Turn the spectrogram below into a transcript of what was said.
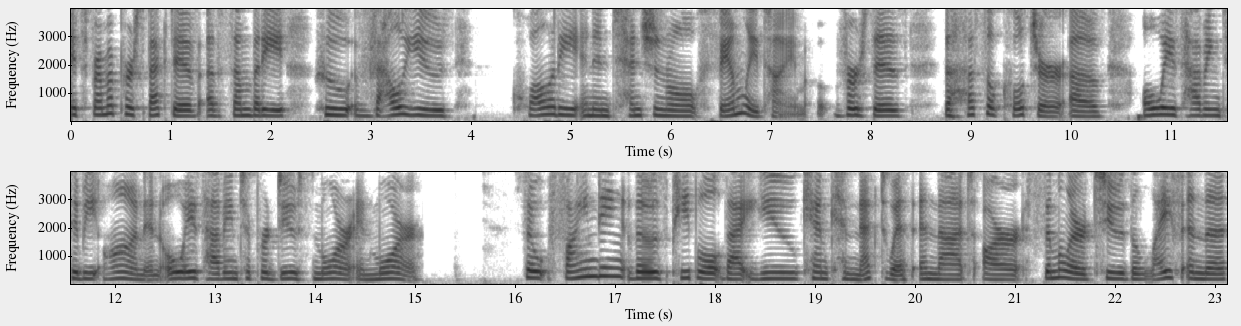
It's from a perspective of somebody who values quality and intentional family time versus the hustle culture of always having to be on and always having to produce more and more. So, finding those people that you can connect with and that are similar to the life and the,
